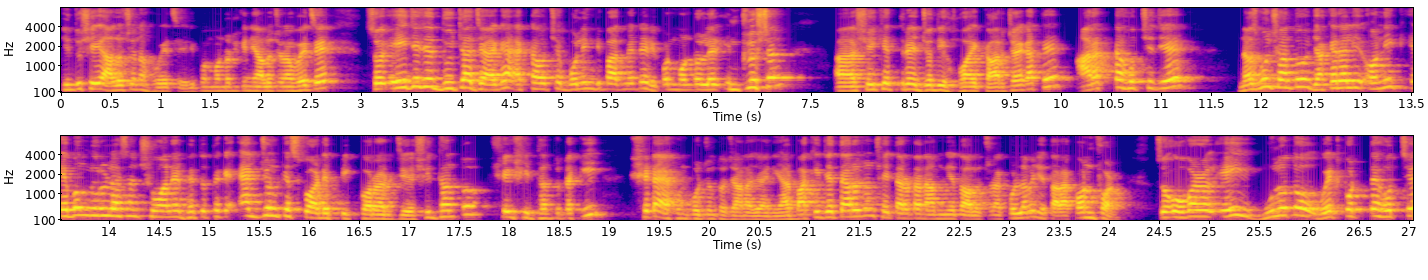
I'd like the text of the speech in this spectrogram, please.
কিন্তু সেই আলোচনা হয়েছে, রিপন মন্ডলকে নিয়ে আলোচনা হয়েছে। সো এই যে যে দুইটা জায়গা, একটা হচ্ছে বোলিং ডিপার্টমেন্টে রিপন মন্ডলের ইনক্লুশন সেই ক্ষেত্রে যদি হয় কার জায়গাতে? আর একটা হচ্ছে যে, নাজমুল শান্ত, জাকের আলী অনিক এবং নুরুল হাসান সোয়ানের ভেতর থেকে একজনকে স্কোয়াডে পিক করার যে সিদ্ধান্ত, সেই সিদ্ধান্তটা কি? সেটা এখন পর্যন্ত জানা যায়নি। আর বাকি যে তেরো জন, সেই তেরোটা নাম নিয়ে তো আলোচনা করলামই যে তারা কনফার্ম সো ওভারঅল এই মূলত ওয়েট করতে হচ্ছে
